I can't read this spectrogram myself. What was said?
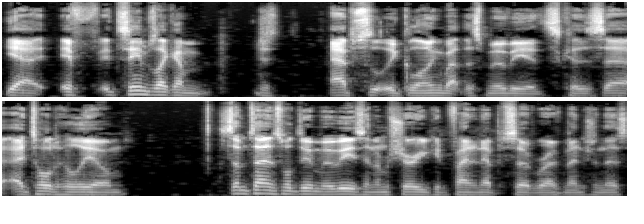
yeah, if it seems like I'm just absolutely glowing about this movie, it's because uh, I told Julio sometimes we'll do movies, and I'm sure you can find an episode where I've mentioned this.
